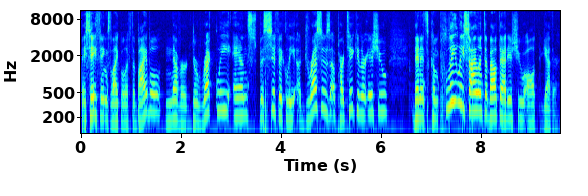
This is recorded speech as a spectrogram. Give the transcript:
They say things like, well, if the Bible never directly and specifically addresses a particular issue, then it's completely silent about that issue altogether.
